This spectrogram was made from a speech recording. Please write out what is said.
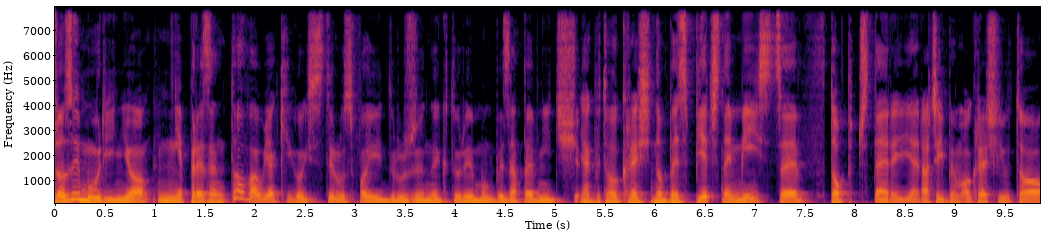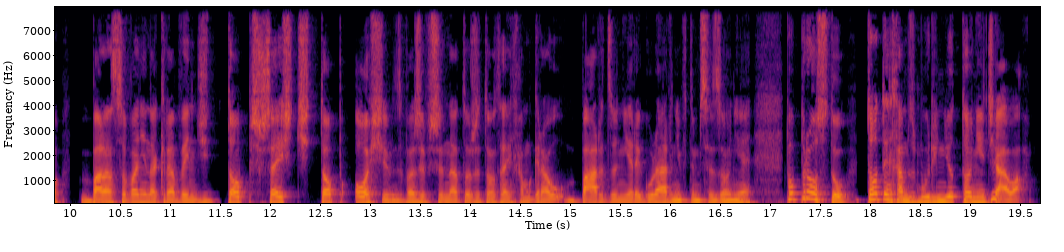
Jose Mourinho nie prezentował jakiegoś stylu swojej drużyny, który mógłby zapewnić, jakby to określić, no bezpieczne miejsce w top 4. Ja raczej bym określił to balansowanie na krawędzi top 6, top 8, zważywszy na to, że Tottenham grał bardzo nieregularnie w tym sezonie. Po prostu Tottenham z Mourinho to nie działa.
